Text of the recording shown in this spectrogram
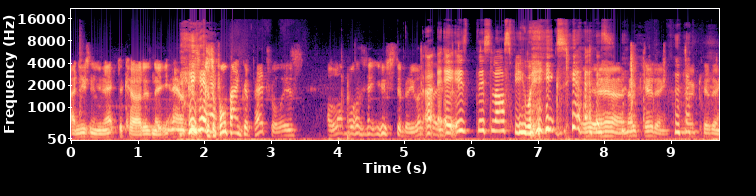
and using your Nectar card, isn't it? You know, because yeah. a full tank of petrol is a lot more than it used to be. Uh, it, it is this last few weeks. Yes. Yeah, no kidding, no kidding.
